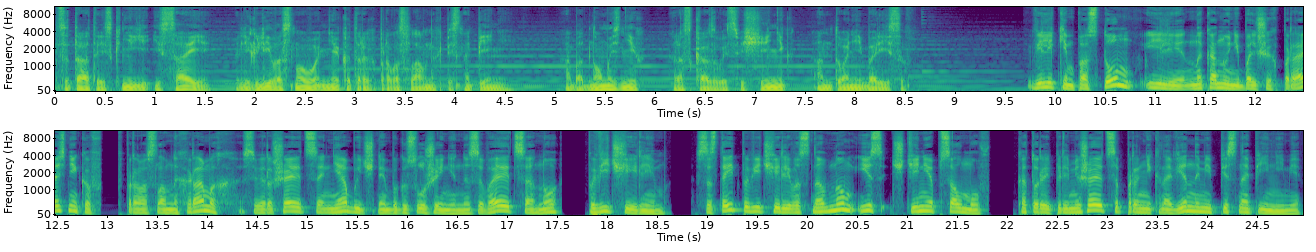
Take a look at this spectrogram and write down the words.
Цитаты из книги Исаии легли в основу некоторых православных песнопений. Об одном из них рассказывает священник Антоний Борисов. Великим постом или накануне больших праздников в православных храмах совершается необычное богослужение, называется оно повечерием. Состоит повечерие в основном из чтения псалмов, которые перемежаются проникновенными песнопениями,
